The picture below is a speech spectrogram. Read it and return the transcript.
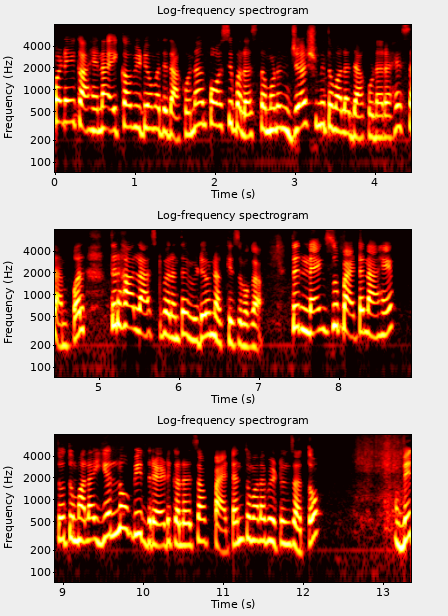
पण एक आहे ना एका व्हिडिओमध्ये दाखवणं पॉसिबल असतं म्हणून जस्ट मी तुम्हाला दाखवणार आहे सॅम्पल तर हा लास्टपर्यंत व्हिडिओ नक्कीच बघा. तर नेक्स्ट जो पॅटर्न आहे तो तुम्हाला येल्लो विथ रेड कलरचा पॅटर्न तुम्हाला भेटून जातो. विथ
